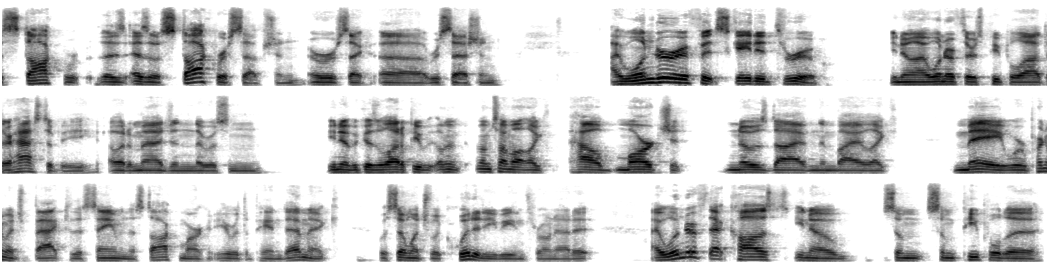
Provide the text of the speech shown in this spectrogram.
stock as, as a stock reception or uh, recession. I wonder if it skated through. You know, I wonder if there's people out there. Has to be. I would imagine there was some. You know, because a lot of people. I'm, I'm talking about like how March it nosedive, and then by like May, we're pretty much back to the same in the stock market here with the pandemic, with so much liquidity being thrown at it. I wonder if that caused you know some some people to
